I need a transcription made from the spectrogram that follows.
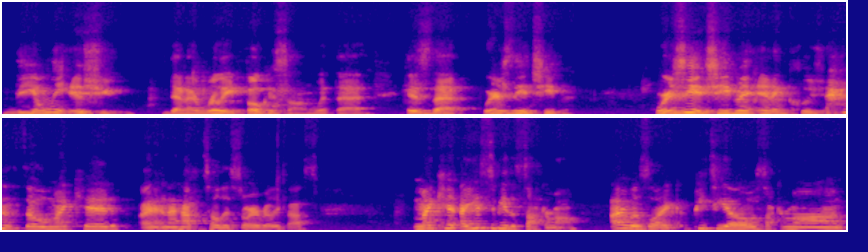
The only issue that I really focus on with that is that where's the achievement? Where's the achievement and inclusion? so my kid I, and i have to tell this story really fast my kid i used to be the soccer mom i was like pto soccer mom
